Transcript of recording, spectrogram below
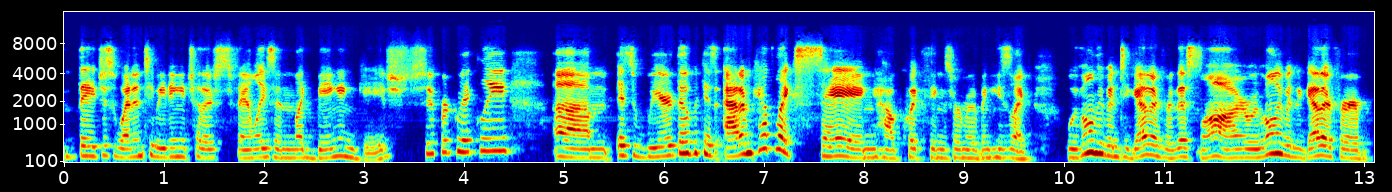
they just went into meeting each other's families and like being engaged super quickly. Um, it's weird though because Adam kept like saying how quick things were moving. He's like, We've only been together for this long, or we've only been together for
